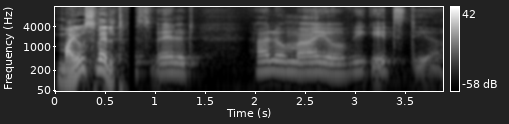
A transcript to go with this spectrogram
Majos Welt. Welt. Hallo Mayo, wie geht's dir?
